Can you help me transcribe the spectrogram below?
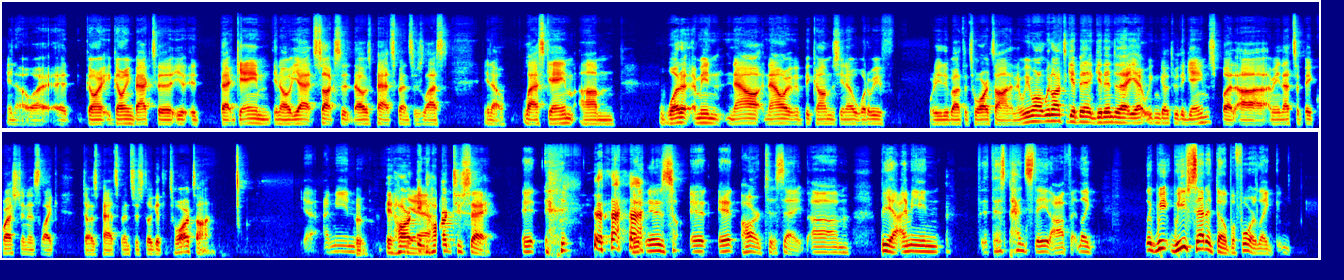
You know, uh, going going back to it, that game, you know, yeah, it sucks that that was Pat Spencer's last, you know, last game. Um, what I mean now, now it becomes, you know, what do we, what do you do about the Tewaaraton? And we won't, we don't have to get in, get into that yet. We can go through the games, but uh, I mean, that's a big question. Is like, does Pat Spencer still get the Tewaaraton? Yeah, I mean, it hard, yeah. it hard to say. It it is it it hard to say. Um, but yeah, I mean, this Penn State offense, like, like we we've said it though before, like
